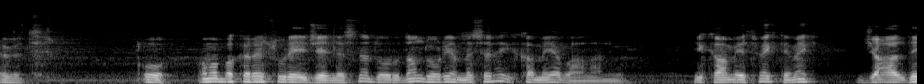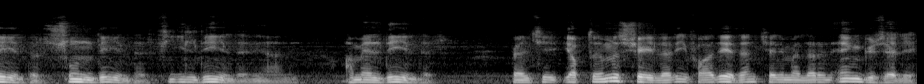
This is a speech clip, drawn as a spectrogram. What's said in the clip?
Evet. O. Ama Bakara Sure-i Cellesine doğrudan doğruya mesele ikameye bağlanıyor. İkame etmek demek caal değildir, sun değildir, fiil değildir yani. Amel değildir. Belki yaptığımız şeyleri ifade eden kelimelerin en güzeli,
